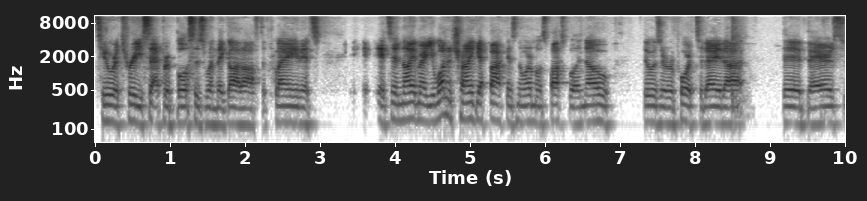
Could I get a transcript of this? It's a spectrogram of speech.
two or three separate buses when they got off the plane. It's it's a nightmare. You want to try and get back as normal as possible. I know there was a report today that the Bears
